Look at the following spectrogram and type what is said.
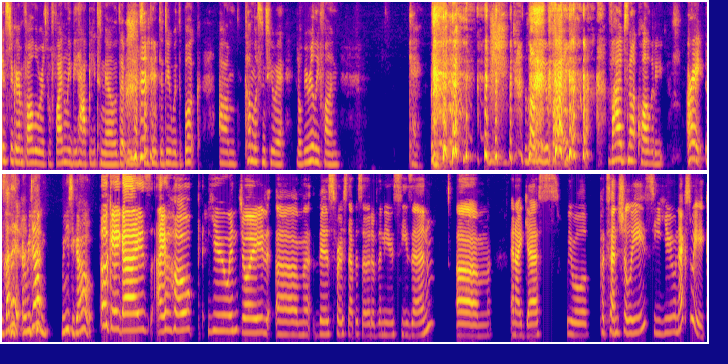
Instagram followers will finally be happy to know that we have something to do with the book. Um, come listen to it. It'll be really fun. Okay. Love you. Bye. Vibes, not quality. All right, is that it? Are we done? We need to go. okay guys i hope you enjoyed um this first episode of the new season um and i guess we will potentially see you next week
